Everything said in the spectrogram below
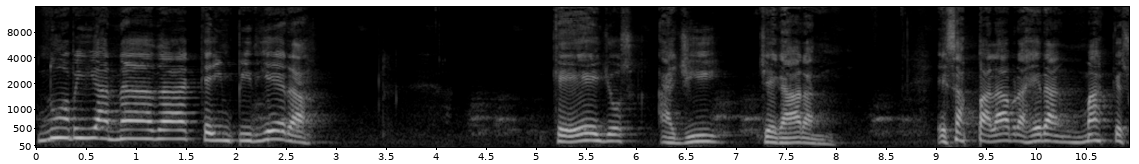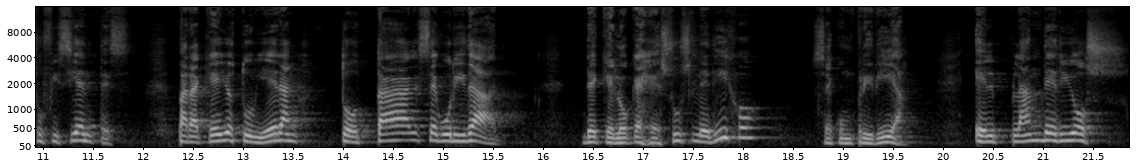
no había nada que impidiera que ellos allí llegaran. Esas palabras eran más que suficientes para que ellos tuvieran total seguridad de que lo que Jesús le dijo se cumpliría. El plan de Dios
